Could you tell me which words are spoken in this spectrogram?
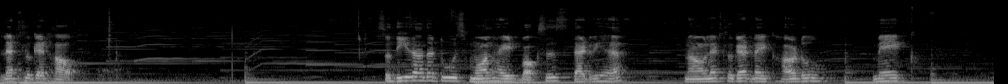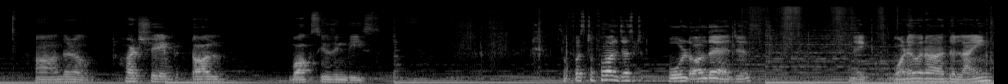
let's look at how. So these are the two small height boxes that we have. Now let's look at like how to make uh, the hut shaped tall box using these so first of all just fold all the edges. Like whatever are the lines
